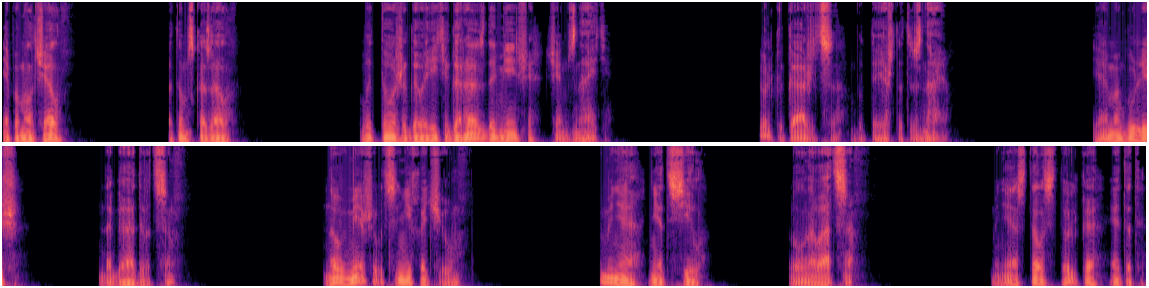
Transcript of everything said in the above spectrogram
Я помолчал Потом сказал, «Вы тоже говорите гораздо меньше, чем знаете. Только кажется, будто я что-то знаю. Я могу лишь догадываться. Но вмешиваться не хочу. У меня нет сил волноваться. Мне остался только этот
